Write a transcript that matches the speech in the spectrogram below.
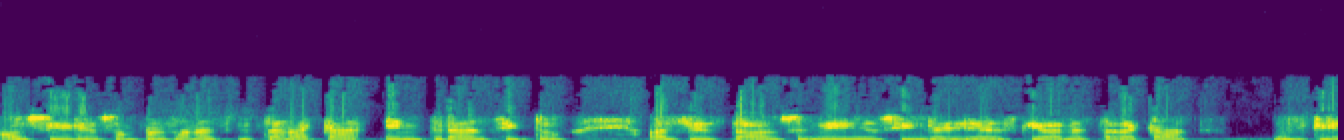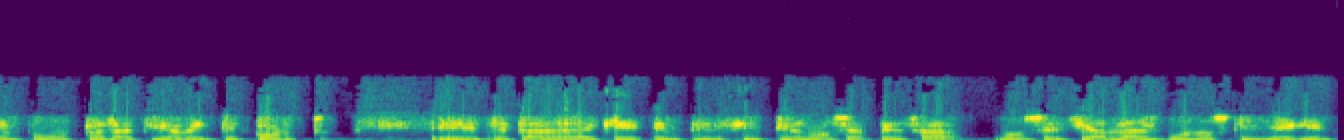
auxilios, son personas que están acá en tránsito hacia Estados Unidos y la idea es que van a estar acá un tiempo relativamente corto, eh, de tal manera que en principio no se ha pensado, no sé si habrá algunos que lleguen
